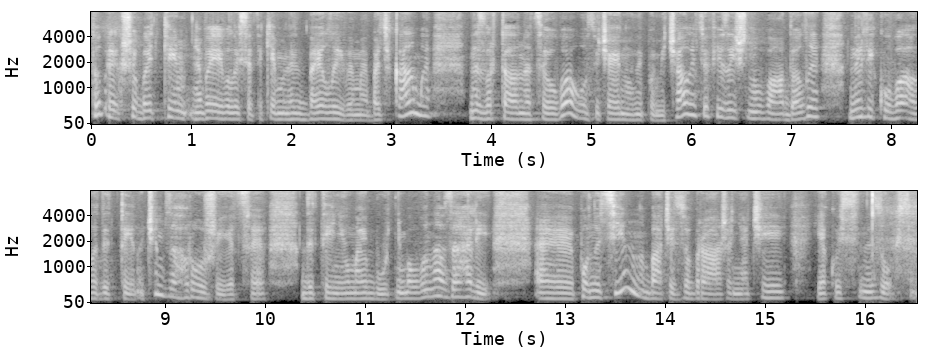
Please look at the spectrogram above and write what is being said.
Добре, якщо батьки виявилися такими недбайливими батьками, не звертали на це увагу, звичайно, не помічали цю фізичну ваду, але не лікували дитину. Чим загрожує це дитині у майбутньому? Вона взагалі е, повноцінно бачить зображення чи якось не зовсім?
